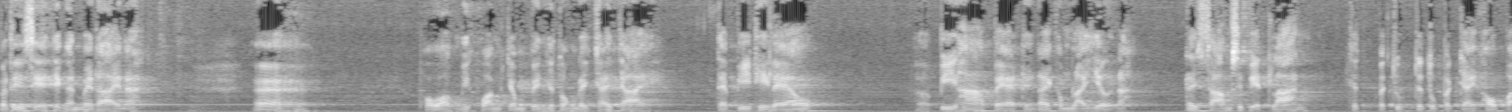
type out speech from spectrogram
ปฏิเสธอย่างนั้นไม่ได้นะเเพราะว่ามีความจำเป็นจะต้องได้ใช้จ่าย แต่ปีที่แล้วปีห้าแปดได้กำไรเยอะนะได้สามสิบเอ็ดล้านจะประจุจะตุกปัจจัยเข้าไป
